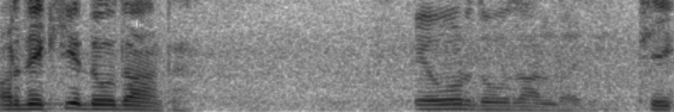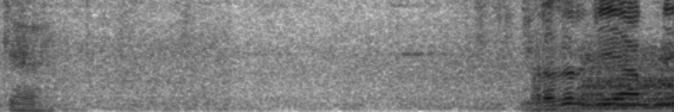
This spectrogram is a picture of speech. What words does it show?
और देखिए दो दांत। प्योर दो दांत ठीक है। ब्रदर जी आपने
